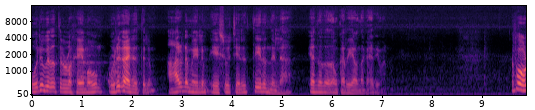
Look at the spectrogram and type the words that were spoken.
ഒരു വിധത്തിലുള്ള ഹേമവും ഒരു കാര്യത്തിലും ആരുടെ മേലും യേശു ചെലുത്തിയിരുന്നില്ല എന്നത് നമുക്കറിയാവുന്ന കാര്യമാണ്. അപ്പോൾ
